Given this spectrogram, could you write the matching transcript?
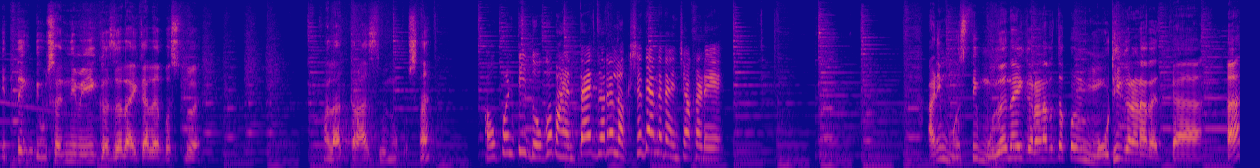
कित्येक दिवसांनी मी गझल ऐकायला बसलोय. मला त्रास देऊ नकोस हा? अहो पण ती दोघं भांडतायत जरा लक्ष द्या ना त्यांच्याकडे. आणि मस्ती मुलं नाही करणार तर पण मोठी करणार आहेत का? हा?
